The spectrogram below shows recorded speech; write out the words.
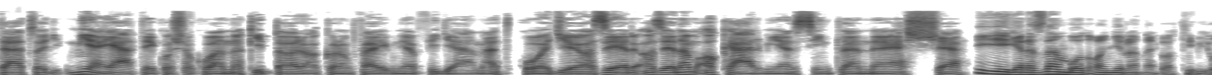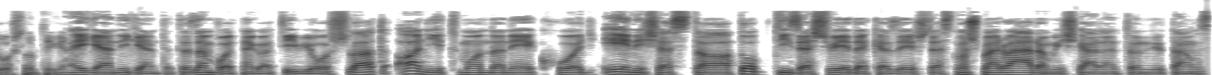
tehát hogy milyen játékosok vannak itt, arra akarom felhívni a figyelmet, hogy azért, azért nem akármilyen szint lenne ez se. Igen, ez nem volt annyira negatív jóslat, igen. Igen, igen, tehát ez nem volt negatív jóslat. Annyit mondanék, hogy én is ezt a top 10-es védekezést, ezt most már várom is kell Anthony towns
